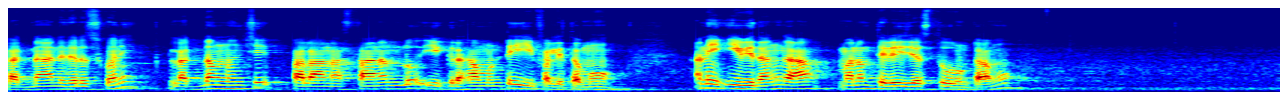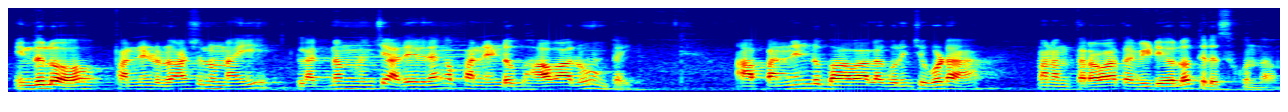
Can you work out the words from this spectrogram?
లగ్నాన్ని తెలుసుకొని లగ్నం నుంచి ఫలానా స్థానంలో ఈ గ్రహం ఉంటే ఈ ఫలితము అని ఈ విధంగా మనం తెలియజేస్తూ ఉంటాము. ఇందులో పన్నెండు రాశులు ఉన్నాయి. లగ్నం నుంచి అదేవిధంగా పన్నెండు భావాలు ఉంటాయి. ఆ పన్నెండు భావాల గురించి కూడా మనం తర్వాత వీడియోలో తెలుసుకుందాం.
